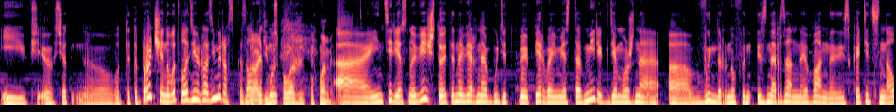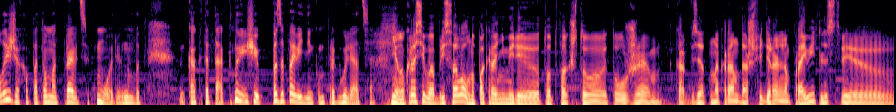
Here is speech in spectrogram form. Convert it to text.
и все, вот это прочее. Но вот Владимир Владимиров сказал да, один такую из положительных моментов. а, интересную вещь, что это, наверное, будет первое место в мире, где можно, а, вынырнув из нарзанной ванны, скатиться на лыжах, а потом отправиться к морю. Ну вот как-то так. Ну еще и по заповедникам прогуляться. Не, ну красиво обрисовал, но, по крайней мере, тот факт, что это уже, как, взято на карандаш в федеральном правительстве, э,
